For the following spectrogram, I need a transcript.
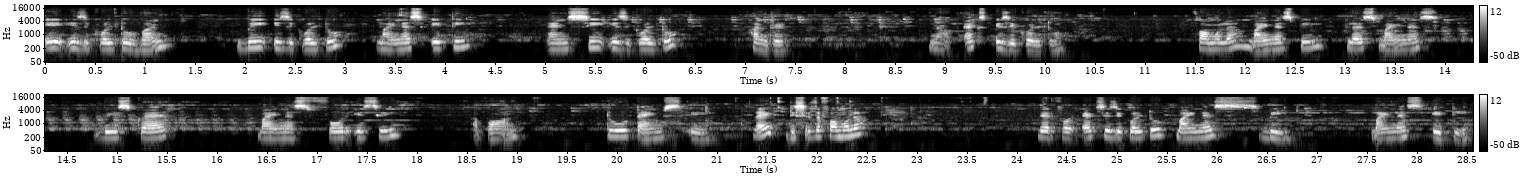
A is equal to 1 b is equal to minus 80 and c is equal to 100 now x is equal to formula minus b plus minus b square minus 4ac upon 2 times a. Right? This is the formula. Therefore x is equal to minus b minus 80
